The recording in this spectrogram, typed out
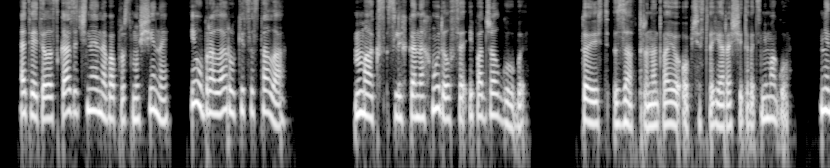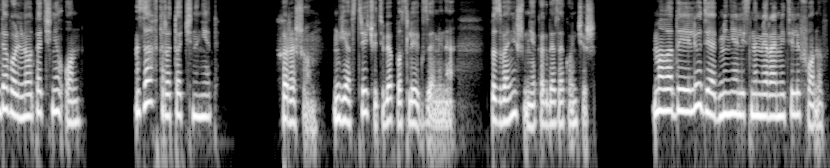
— ответила сказочная на вопрос мужчины и убрала руки со стола. Макс слегка нахмурился и поджал губы. «То есть завтра на твое общество я рассчитывать не могу?» — недовольно уточнил он. «Завтра точно нет». «Хорошо. Я встречу тебя после экзамена. Позвонишь мне, когда закончишь». Молодые люди обменялись номерами телефонов.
